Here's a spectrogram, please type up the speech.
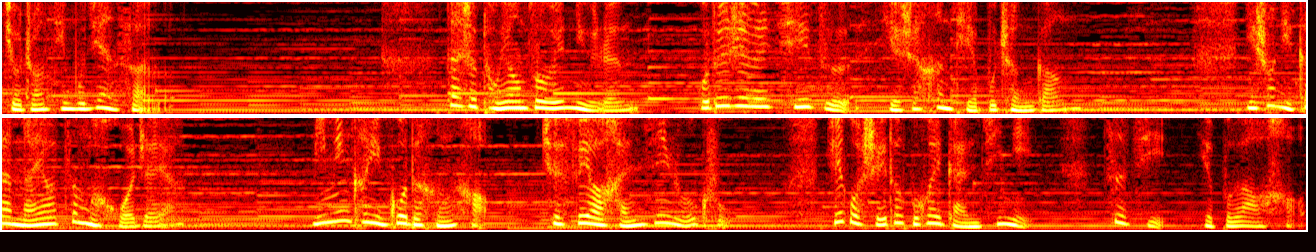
就装听不见算了。但是同样作为女人，我对这位妻子也是恨铁不成钢。你说你干嘛要这么活着呀？明明可以过得很好，却非要含辛茹苦，结果谁都不会感激你，自己也不落好。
